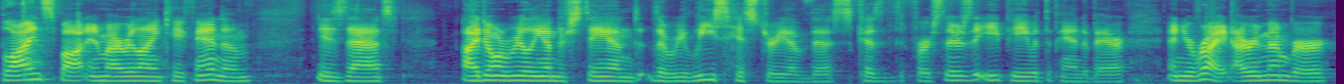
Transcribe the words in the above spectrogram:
blind spot in my Relient K fandom is that I don't really understand the release history of this because first there's the EP with the panda bear, and you're right. I remember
